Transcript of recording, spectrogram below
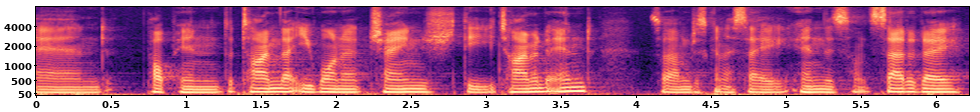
and pop in the time that you want to change the timer to end. So I'm just going to say end this on Saturday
